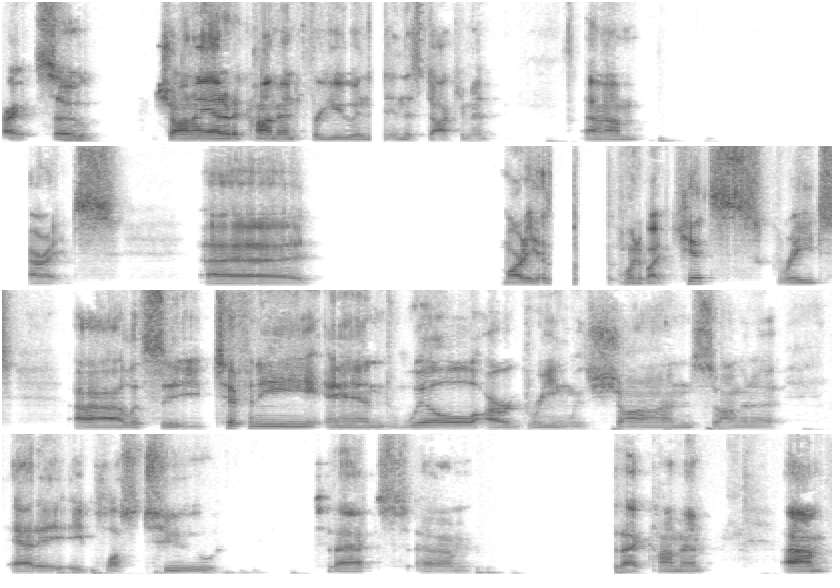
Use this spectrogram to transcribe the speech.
All right, so Sean, I added a comment for you in, in this document. Um, all right. Uh, Marty has a point about kits. Great. Uh, let's see. Tiffany and Will are agreeing with Sean, so I'm going to add a, a plus two to that um, to that comment. Um,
